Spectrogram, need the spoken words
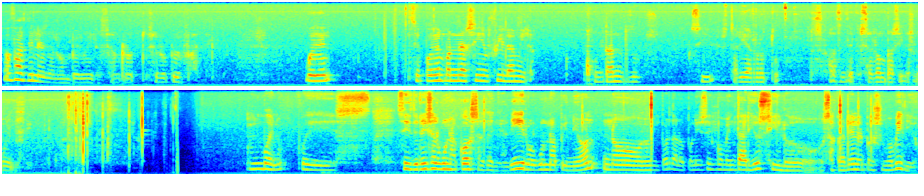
Son fáciles de romper, mira, se han roto, se rompen fácil. Pueden, se pueden poner así en fila, mira, juntando dos. Sí, estaría roto es fácil de que se rompa, así que es muy difícil. Bueno, pues si tenéis alguna cosa que añadir o alguna opinión, no, no importa, lo ponéis en comentarios y lo sacaré en el próximo vídeo.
